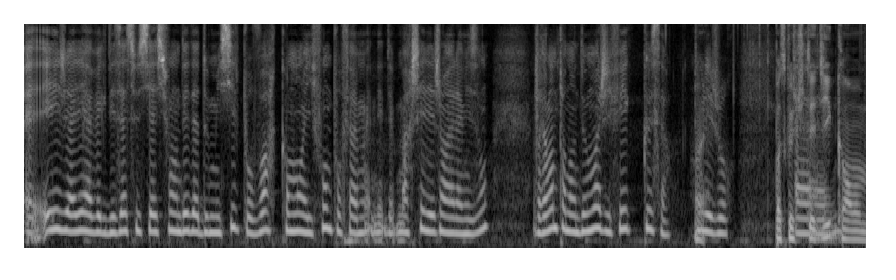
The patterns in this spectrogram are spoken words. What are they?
et, et j'allais avec des associations d'aide à domicile pour voir comment ils font pour faire ma- marcher les gens à la maison. Vraiment, pendant deux mois, j'ai fait que ça tous Ouais. les jours. Parce que tu t'es Euh, dit quand.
